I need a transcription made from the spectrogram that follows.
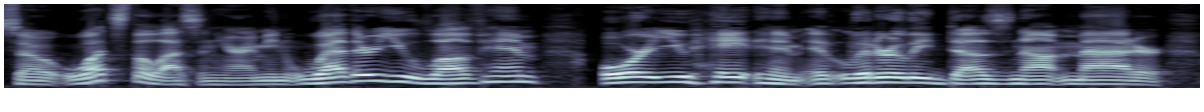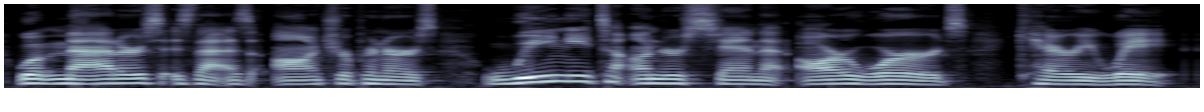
So, what's the lesson here? I mean, whether you love him or you hate him, it literally does not matter. What matters is that as entrepreneurs, we need to understand that our words carry weight.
